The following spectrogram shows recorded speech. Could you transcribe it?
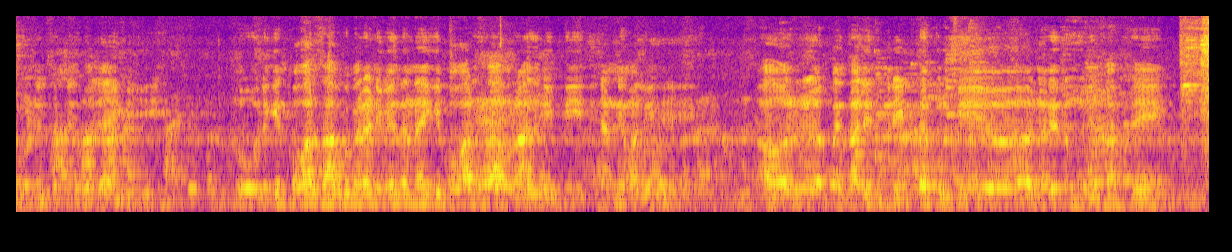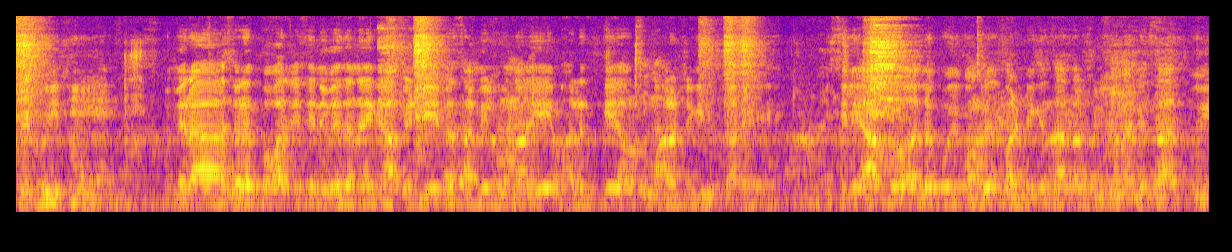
फडणवीस सक्सेस हो जाएगी। तो लेकिन पवार साहब को मेरा निवेदन है कि पवार साहब राजनीति जानने वाले हैं। और 45 मिनट तक उनकी नरेंद्र मोदी साहब से भेंट हुई थी। तो मेरा शरद पवार जी से निवेदन है कि आप एनडीए में शामिल होना ये भारत के और महाराष्ट्र की हिस्सा है। इसीलिए आप अलग कोई कांग्रेस पार्टी के साथ और शिवसेना के साथ कोई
